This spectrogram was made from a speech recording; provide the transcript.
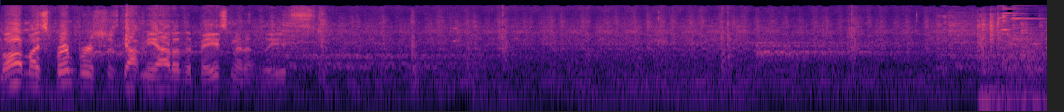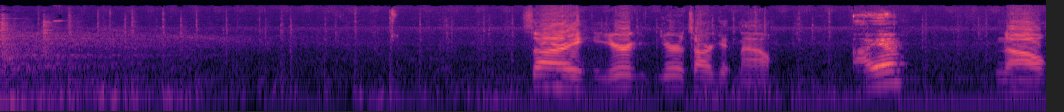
Well, my sprint burst just got me out of the basement at least. Sorry, you're you're a target now. I am. No.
